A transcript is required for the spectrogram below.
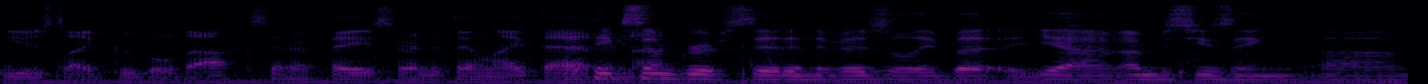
used like Google Docs interface or anything like that? I think some not? groups did individually, but yeah, I'm- just using um,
